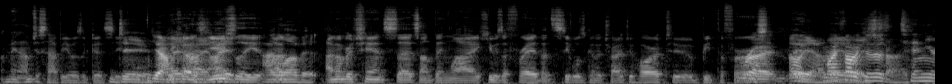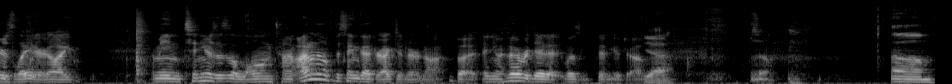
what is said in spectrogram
I mean, I'm just happy it was a good sequel. Dude, Yeah. Because I, I- usually I, love it. I remember Chance said something like he was afraid that the sequel was going to try too hard to beat the first. Right. Oh, yeah, My they thought always because it's try. ten years later. Like, I mean, ten years is a long time. I don't know if the same guy directed it or not, but anyway, whoever did it was did a good job. Yeah. So. Um.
